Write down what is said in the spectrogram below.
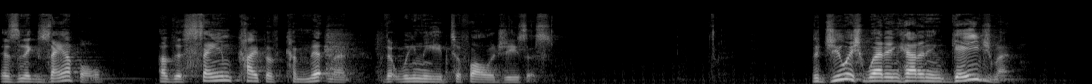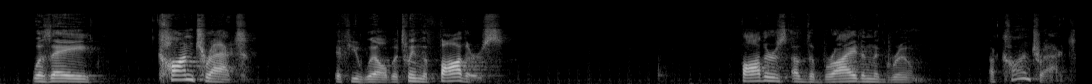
as an example of the same type of commitment that we need to follow Jesus. The Jewish wedding had an engagement, was a contract, if you will, between the fathers fathers of the bride and the groom. A contract.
